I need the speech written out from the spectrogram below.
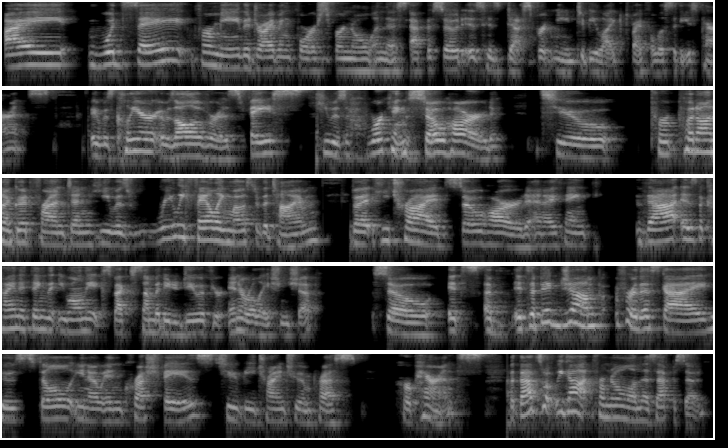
I would say for me, the driving force for Noel in this episode is his desperate need to be liked by Felicity's parents. It was clear, it was all over his face. He was working so hard to per- put on a good front, and he was really failing most of the time, but he tried so hard. And I think that is the kind of thing that you only expect somebody to do if you're in a relationship. So it's a it's a big jump for this guy who's still you know in crush phase to be trying to impress her parents. But that's what we got from noel in this episode.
